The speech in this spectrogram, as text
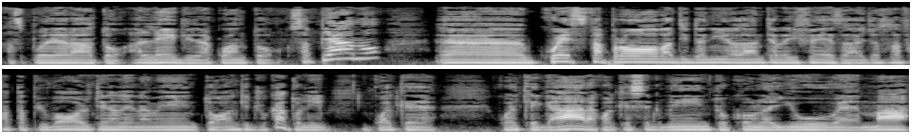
ha spoilerato Allegri da quanto sappiamo. Eh, questa prova di Danilo davanti alla difesa è già stata fatta più volte in allenamento, ha anche giocato lì in qualche, qualche gara, qualche segmento con la Juve, ma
